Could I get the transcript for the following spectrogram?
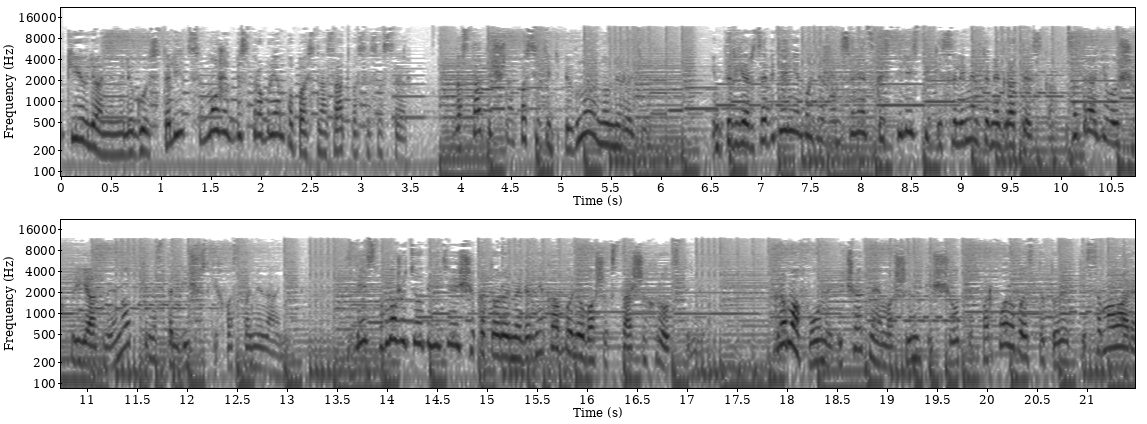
киевлянин или гость столицы может без проблем попасть назад в СССР. Достаточно посетить пивную номер один. Интерьер заведения выдержан в советской стилистике с элементами гротеска, затрагивающих приятные нотки ностальгических воспоминаний. Здесь вы можете увидеть вещи, которые наверняка были у ваших старших родственников. Граммофоны, печатные машинки, счеты, фарфоровые статуэтки, самовары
